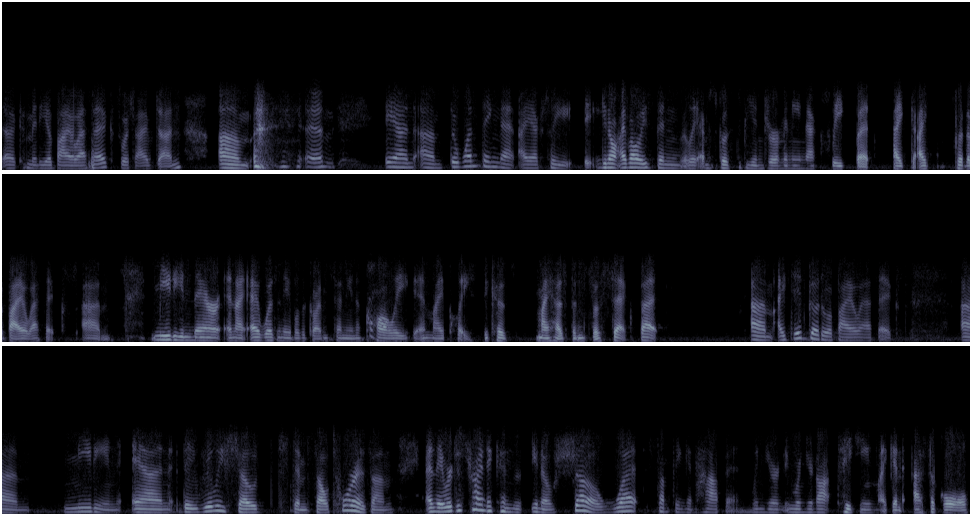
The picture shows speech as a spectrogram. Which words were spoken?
a, a committee of bioethics, which I've done. Um, and and um, the one thing that I actually, you know, I've always been really, I'm supposed to be in Germany next week, but I, I for the bioethics um, meeting there, and I, I wasn't able to go. I'm sending a colleague in my place because my husband's so sick. But um, I did go to a bioethics um, meeting, and they really showed stem cell tourism, and they were just trying to, con- you know, show what something can happen when you're when you're not taking like an ethical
